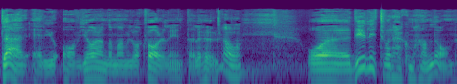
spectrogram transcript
där är det ju avgörande om man vill vara kvar eller inte, eller hur? Ja. Och eh, det är lite vad det här kommer handla om.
